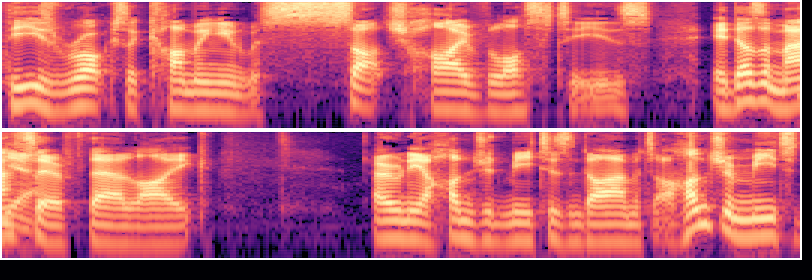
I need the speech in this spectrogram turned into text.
these rocks are coming in with such high velocities, it doesn't matter Yeah. if they're like only 100 meters in diameter. A 100 meter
